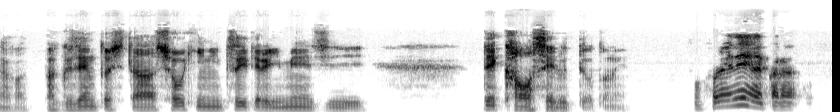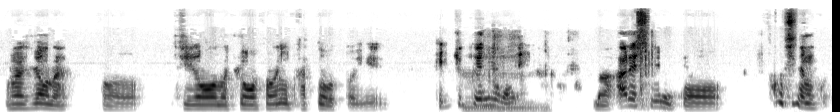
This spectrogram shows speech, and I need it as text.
なんか漠然とした商品についてるイメージで買わせるってことね。それで、だから、同じような、その、市場の競争に勝とうという。結局、うんでもまあ、ある種、こう、少しでも、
